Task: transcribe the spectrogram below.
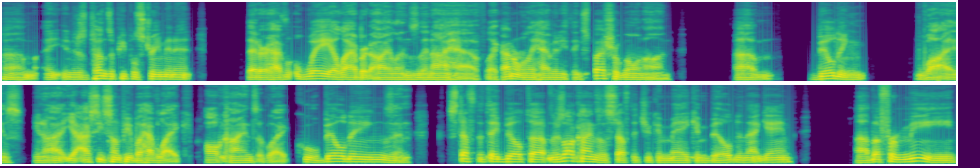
Um, I, and there's tons of people streaming it that are have way elaborate islands than I have. Like I don't really have anything special going on. Um, building wise, you know, I, yeah, I see some people have like all kinds of like cool buildings and stuff that they built up. And there's all kinds of stuff that you can make and build in that game. Uh, but for me,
